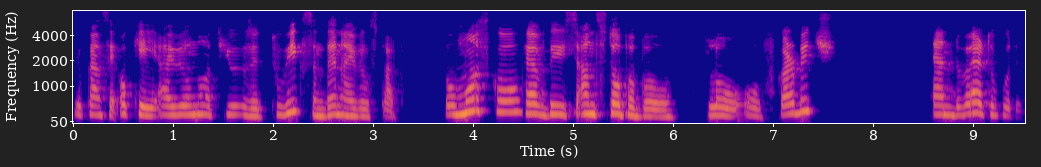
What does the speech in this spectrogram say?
You can't say, okay, I will not use it two weeks and then I will start. So Moscow have this unstoppable flow of garbage and where to put it.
